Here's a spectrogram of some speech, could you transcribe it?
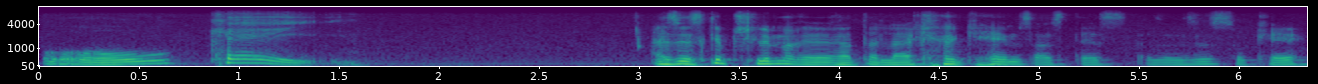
Okay. Also es gibt schlimmere Ratalaika Games als das. Also es ist okay.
